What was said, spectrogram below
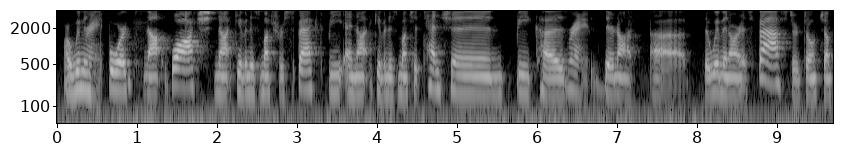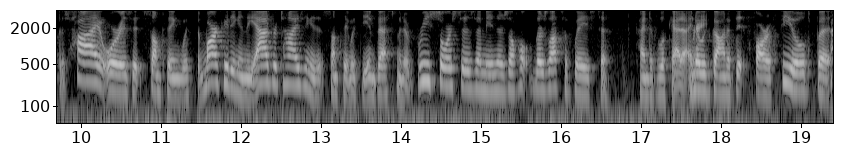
are women's right. sports not watched, not given as much respect, be and not given as much attention because right. they're not uh, the women aren't as fast or don't jump as high, or is it something with the marketing and the advertising? Is it something with the investment of resources? I mean, there's a whole there's lots of ways to kind of look at it. I know we've gone a bit far afield, but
